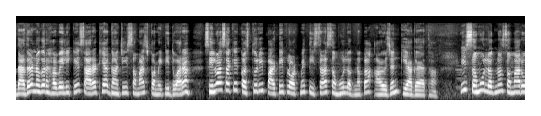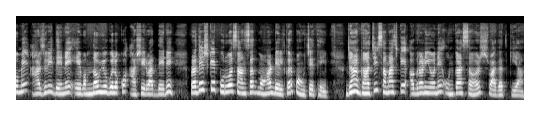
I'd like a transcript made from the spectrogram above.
दादरा नगर हवेली के सारठिया घांची समाज कमेटी द्वारा सिलवासा के कस्तूरी पार्टी प्लॉट में तीसरा समूह लग्न का आयोजन किया गया था इस समूह लग्न समारोह में हाजिरी देने एवं नवयुगलों को आशीर्वाद देने प्रदेश के पूर्व सांसद मोहन डेलकर पहुँचे थे जहाँ घांची समाज के अग्रणियों ने उनका सहर्ष स्वागत किया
